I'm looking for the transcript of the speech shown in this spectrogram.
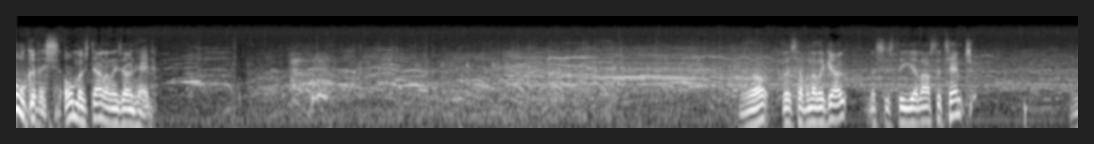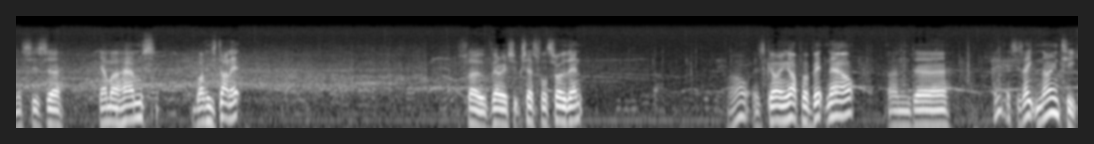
Oh, goodness, almost down on his own head. Well, let's have another go. This is the uh, last attempt. And this is uh, Jarmo Hams. Well, he's done it. So, very successful throw then. Well, it's going up a bit now. And uh, I think this is 890. And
